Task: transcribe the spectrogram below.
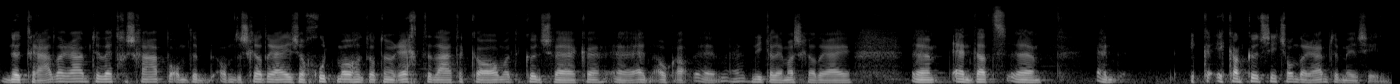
neutrale ruimte werd geschapen om de, om de schilderijen zo goed mogelijk tot hun recht te laten komen, de kunstwerken en ook niet alleen maar schilderijen. en dat. en ik, ik kan kunst niet zonder ruimte meer zien.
